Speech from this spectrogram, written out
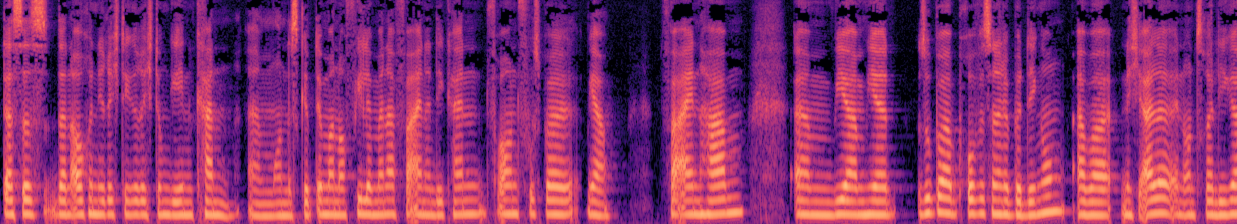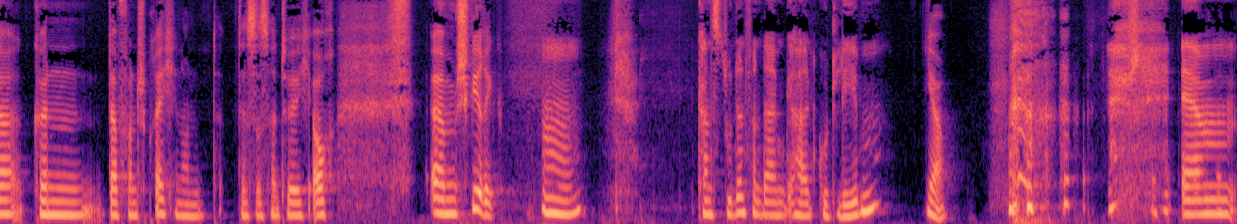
dass es dann auch in die richtige Richtung gehen kann. Ähm, und es gibt immer noch viele Männervereine, die keinen Frauenfußball, ja, Verein haben. Ähm, wir haben hier super professionelle Bedingungen, aber nicht alle in unserer Liga können davon sprechen und das ist natürlich auch ähm, schwierig. Mhm. Kannst du denn von deinem Gehalt gut leben? Ja. ähm,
